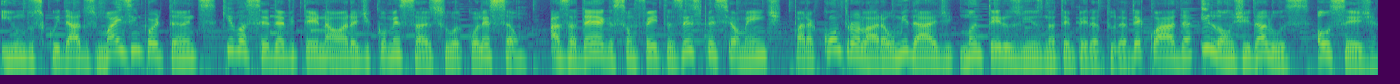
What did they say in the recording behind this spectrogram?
e um dos cuidados mais importantes que você deve ter na hora de começar sua coleção. As adegas são feitas especialmente para controlar a umidade, manter os vinhos na temperatura adequada e longe da luz, ou seja,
